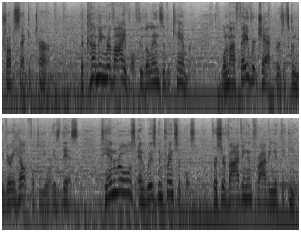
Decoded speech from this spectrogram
Trump second term the coming revival through the lens of a camera. One of my favorite chapters that's going to be very helpful to you is this 10 Rules and Wisdom Principles for Surviving and Thriving at the End.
